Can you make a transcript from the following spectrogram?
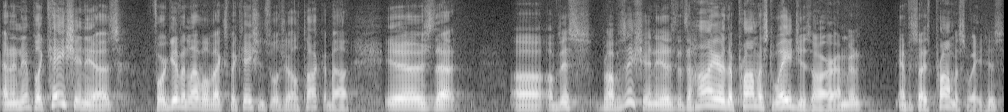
And an implication is, for a given level of expectations, which I'll talk about, is that uh, of this proposition is that the higher the promised wages are, I'm going to emphasize promised wages,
